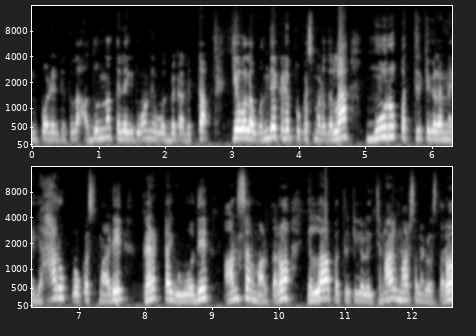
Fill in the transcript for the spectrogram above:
ಇಂಪಾರ್ಟೆಂಟ್ ಇರ್ತದೆ. ಅದನ್ನ ತಲೆಗಿಟ್ಕೊಂಡು ನೀವು ಓದಬೇಕಾಗುತ್ತಾ? ಕೇವಲ ಒಂದೇ ಕಡೆ ಫೋಕಸ್ ಮಾಡೋದಲ್ಲ, ಮೂರು ಪತ್ರಿಕೆಗಳನ್ನು ಯಾರು ಫೋಕಸ್ ಮಾಡಿ ಕರೆಕ್ಟಾಗಿ ಓದಿ ಆನ್ಸರ್ ಮಾಡ್ತಾರೋ, ಎಲ್ಲ ಪತ್ರಿಕೆಗಳಿಗೆ ಚೆನ್ನಾಗಿ ಮಾರ್ಕ್ಸನ್ನು ಗಳಿಸ್ತಾರೋ,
